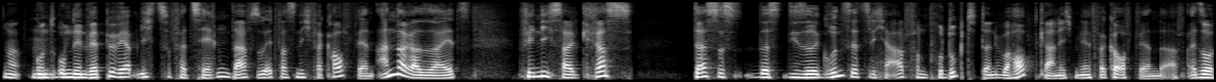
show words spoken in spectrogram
Ja. Und um den Wettbewerb nicht zu verzerren, darf so etwas nicht verkauft werden. Andererseits finde ich es halt krass, dass es, dass diese grundsätzliche Art von Produkt dann überhaupt gar nicht mehr verkauft werden darf. Also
